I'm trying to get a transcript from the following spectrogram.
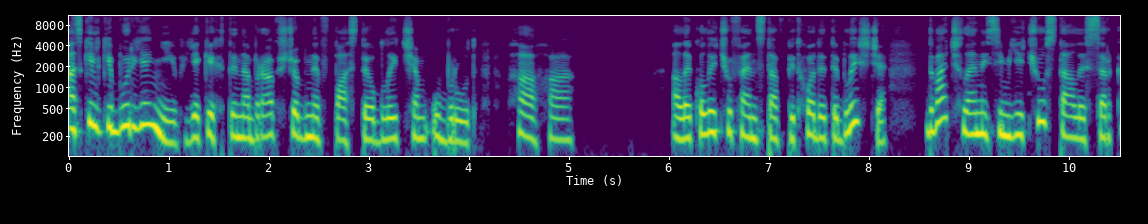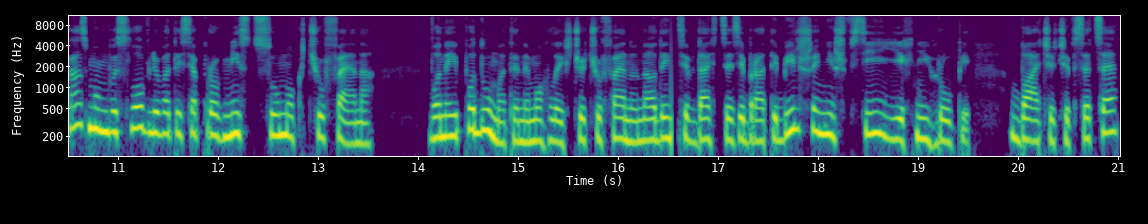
а скільки бур'янів, яких ти набрав, щоб не впасти обличчям у бруд. Ха-ха. Але коли Чуфен став підходити ближче, два члени сім'ї Чу стали з сарказмом висловлюватися про вміст сумок Чуфена. Вони й подумати не могли, що Чуфену наодинці вдасться зібрати більше, ніж всій їхній групі. Бачачи все це,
